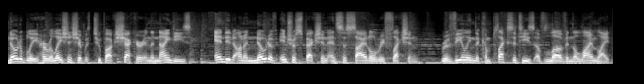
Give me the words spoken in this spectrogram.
Notably, her relationship with Tupac Shakur in the 90s ended on a note of introspection and societal reflection, revealing the complexities of love in the limelight.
